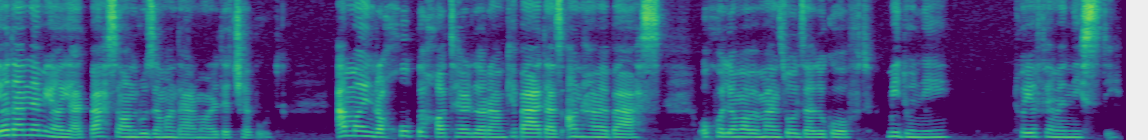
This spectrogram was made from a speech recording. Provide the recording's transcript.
یادم نمی آید بحث آن روزمان در مورد چه بود. اما این را خوب به خاطر دارم که بعد از آن همه بحث اوکولوما به من زل زد و گفت می‌دونی تو یه فمینیستی.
